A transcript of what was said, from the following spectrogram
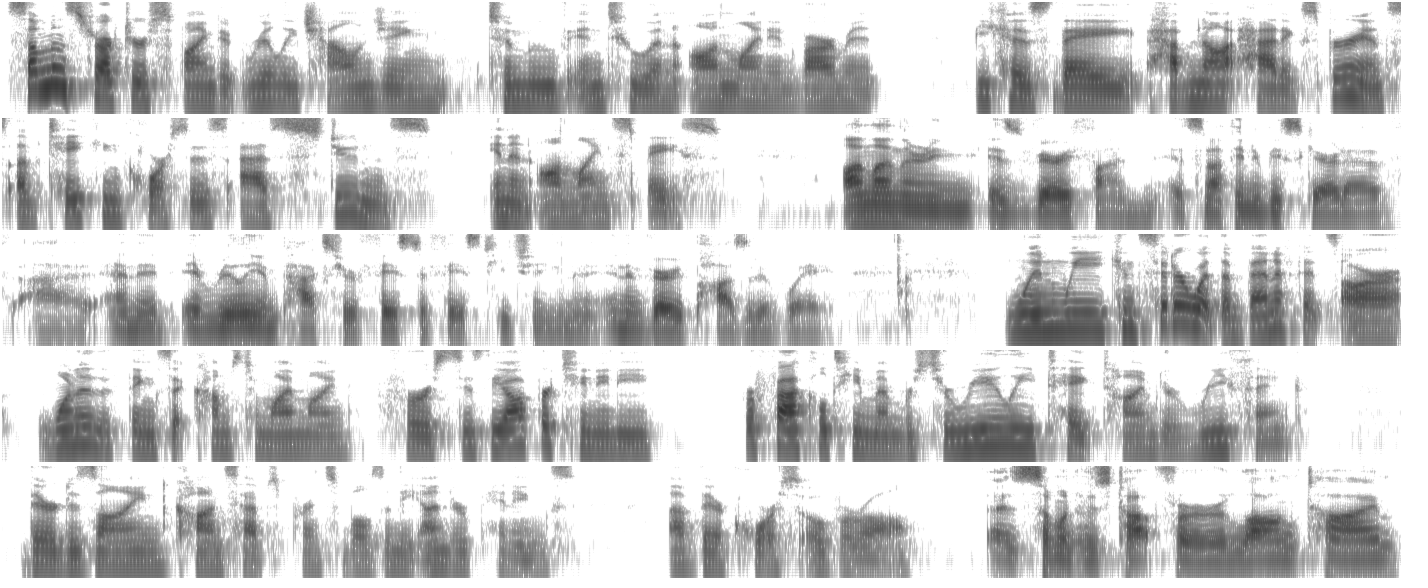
Some instructors find it really challenging to move into an online environment because they have not had experience of taking courses as students in an online space. Online learning is very fun. It's nothing to be scared of, uh, and it, it really impacts your face-to-face -face teaching in a, in a very positive way. When we consider what the benefits are, one of the things that comes to my mind first is the opportunity for faculty members to really take time to rethink their design concepts, principles, and the underpinnings of their course overall. As someone who's taught for a long time,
